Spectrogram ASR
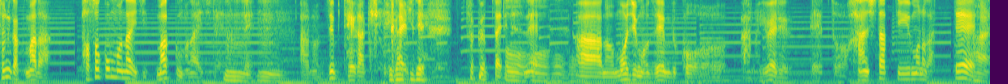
とにかくまだパソコンもない時 Mac もない時代なので、うんうん。あの全部手書きで手書きで。作ったりですね。あの文字も全部こうあのいわゆる、えー、と半下っていうものがあって、はい。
